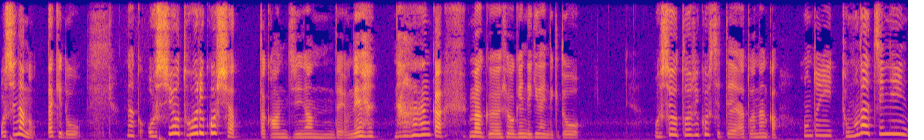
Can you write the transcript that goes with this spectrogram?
推しなの。だけど、なんか推しを通り越しちゃった感じなんだよね。なんかうまく表現できないんだけど、推しを通り越してて、あとはなんか本当に友達に、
